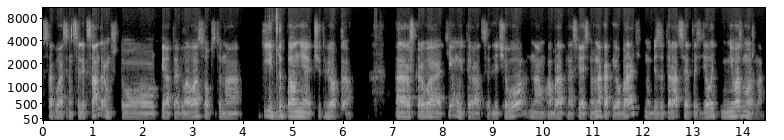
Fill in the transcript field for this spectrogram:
согласен с Александром, что пятая глава, собственно, и дополняет четвертую. А, раскрывая тему итерации. Для чего нам обратная связь нужна, как ее брать, но без итерации это сделать невозможно.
